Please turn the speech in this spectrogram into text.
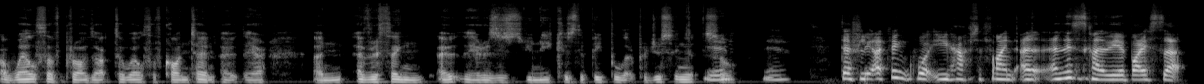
a wealth of product, a wealth of content out there, and everything out there is as unique as the people that are producing it. Yeah. So yeah, definitely i think what you have to find and, and this is kind of the advice that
